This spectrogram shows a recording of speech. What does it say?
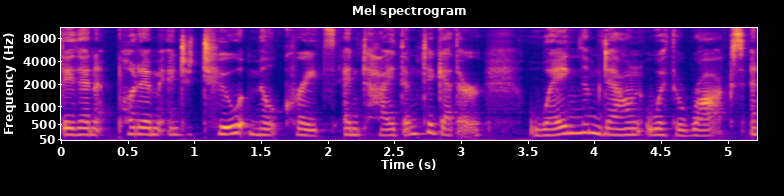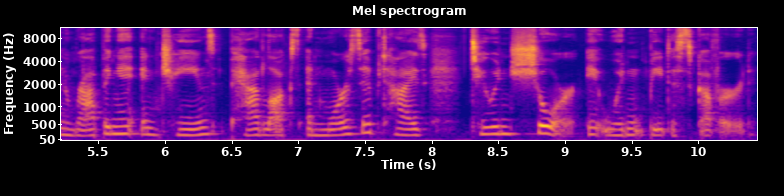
They then put him into two milk crates and tied them together, weighing them down with rocks and wrapping it in chains, padlocks, and more zip ties to ensure it wouldn't be discovered.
